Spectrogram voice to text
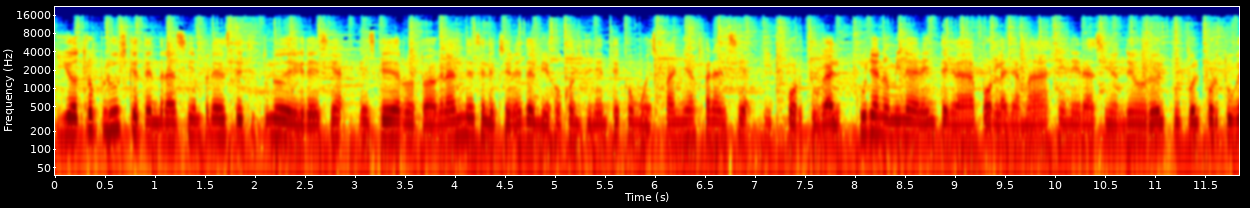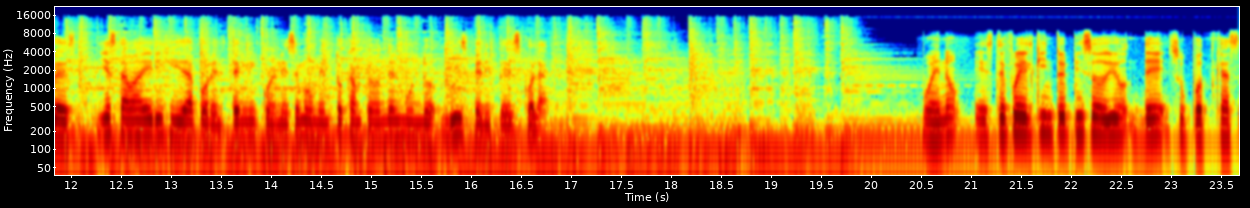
Y otro plus que tendrá siempre este título de Grecia es que derrotó a grandes selecciones del viejo continente como España, Francia y Portugal, cuya nómina era integrada por la llamada generación de oro del fútbol portugués y estaba dirigida por el técnico en ese momento campeón del mundo Luis Felipe Escolar. Bueno, este fue el quinto episodio de su podcast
